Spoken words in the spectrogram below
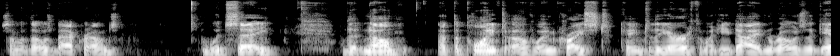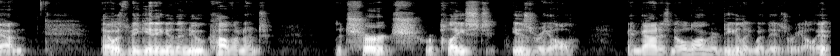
some of those backgrounds, would say that no, at the point of when Christ came to the earth and when he died and rose again, that was the beginning of the new covenant. The church replaced Israel, and God is no longer dealing with Israel. It,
